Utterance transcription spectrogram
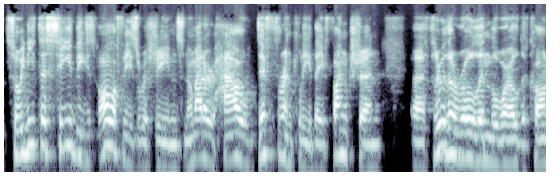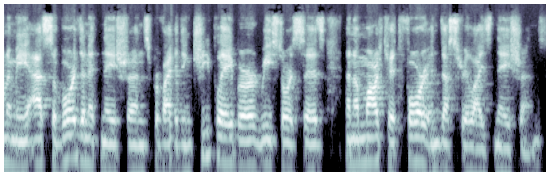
so we need to see these, all of these regimes, no matter how differently they function, uh, through their role in the world economy as subordinate nations, providing cheap labor, resources, and a market for industrialized nations.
